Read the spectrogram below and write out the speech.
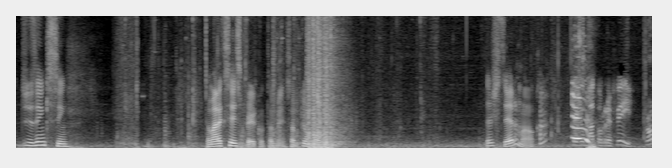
Dizem que sim. Tomara que vocês percam também, só porque eu morri. Terceiro, mano. Cara. Mas eu mato o refém? Não,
